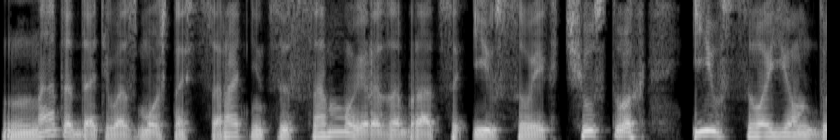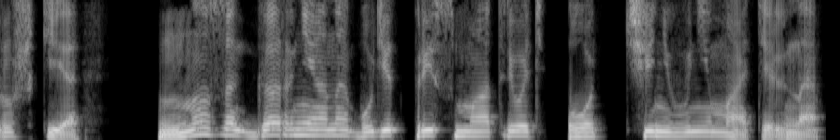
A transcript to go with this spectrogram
Надо дать возможность соратнице самой разобраться и в своих чувствах, и в своем дружке. Но за Гарни она будет присматривать очень внимательно.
